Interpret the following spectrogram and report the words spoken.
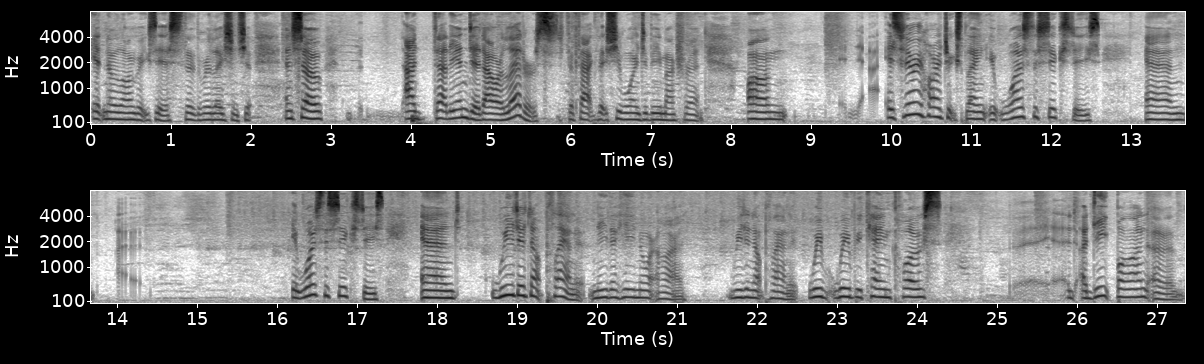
it no longer exists. The, the relationship, and so. I, that ended our letters. The fact that she wanted to be my friend. Um, it's very hard to explain. It was the '60s, and it was the 60s, and we did not plan it, neither he nor I. We did not plan it. We, we became close, uh, a deep bond, an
